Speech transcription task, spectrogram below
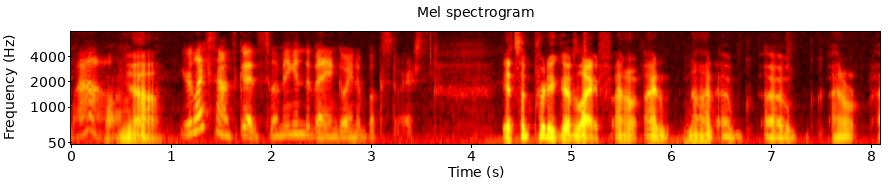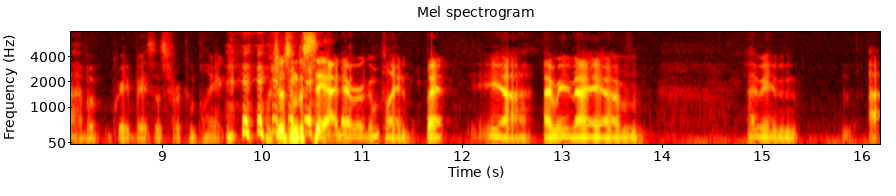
Wow. Yeah, Your life sounds good. Swimming in the bay and going to bookstores. It's a pretty good life. I don't. I'm not a. a I don't have a great basis for complaint, which isn't to say I never complain, but yeah. I mean, I um, I mean, I,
